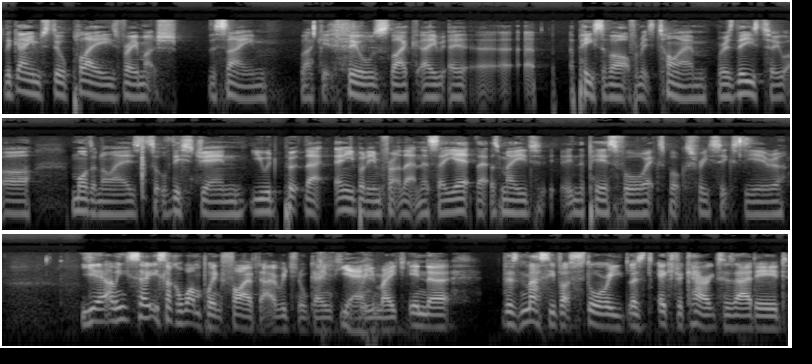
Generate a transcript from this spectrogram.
the game still plays very much the same. Like it feels like a a, a, a piece of art from its time, whereas these two are modernized, sort of this gen. You would put that anybody in front of that, and they say, "Yep, that was made in the PS4, Xbox 360 era." Yeah, I mean, so it's like a 1.5 that original GameCube Yeah. remake. In the there's massive like story, there's extra characters added,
